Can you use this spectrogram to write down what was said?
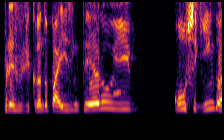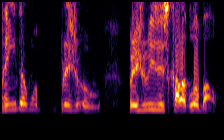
prejudicando o país inteiro e conseguindo ainda um preju, prejuízo em escala global.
